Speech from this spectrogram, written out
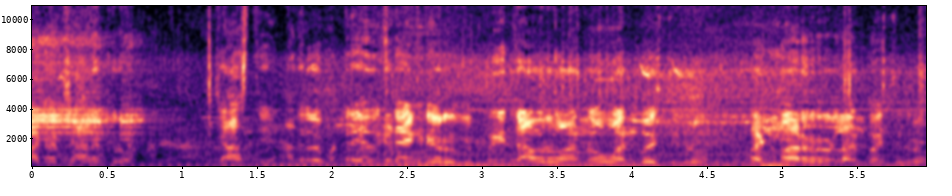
ಆಟೋ ಚಾಲಕರು ಜಾಸ್ತಿ ಅದರ ಬಿಟ್ಟರೆ ಎದುರುಗಡೆ ಅಂಗಡಿಯವರು ವಿಪರೀತ ಅವರು ಆ ನೋವು ಅನುಭವಿಸ್ತಿದ್ರು ಹಣ್ಣು ಮಾರೋರೆಲ್ಲ ಅನುಭವಿಸ್ತಿದ್ರು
